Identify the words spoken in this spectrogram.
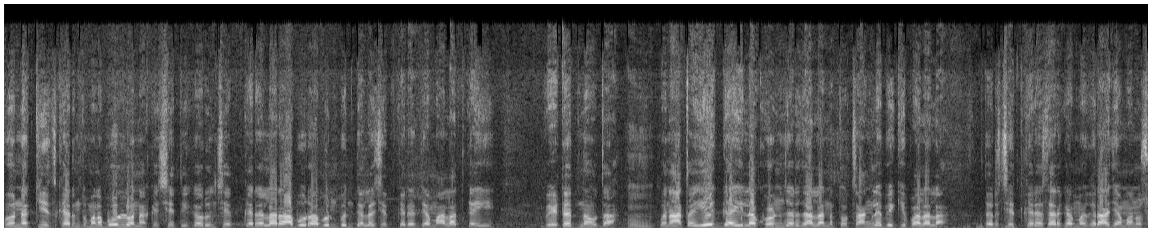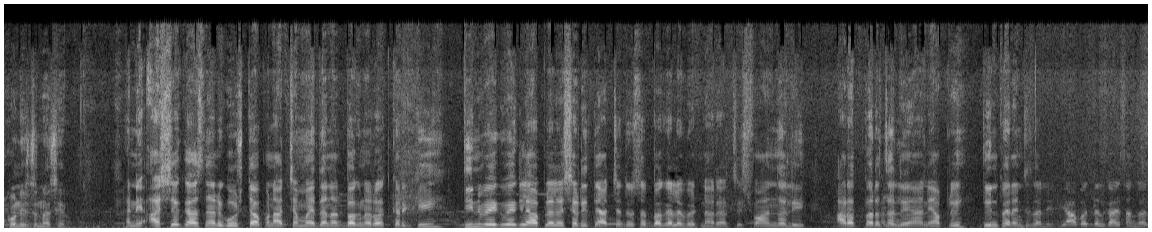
हो नक्कीच. कारण तुम्हाला बोललो ना की शेती करून शेतकऱ्याला राबू राबून पण त्याला शेतकऱ्याच्या मालात काही भेटत नव्हता. पण आता एक गाईला खोंड जर झाला ना तो चांगल्यापैकी पालाला तर शेतकऱ्यासारखा मग राजा माणूस कोणीच नसेल. आणि असे काय असणारी गोष्ट आपण आजच्या मैदानात बघणार आहोत कारण की तीन वेगवेगळे आपल्याला शर्यती आजच्या दिवसात बघायला भेटणार आहे आजची श्वान झाली आरात परत झाले आणि आपली तीन फेऱ्यांची झाली. याबद्दल काय सांगाल?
